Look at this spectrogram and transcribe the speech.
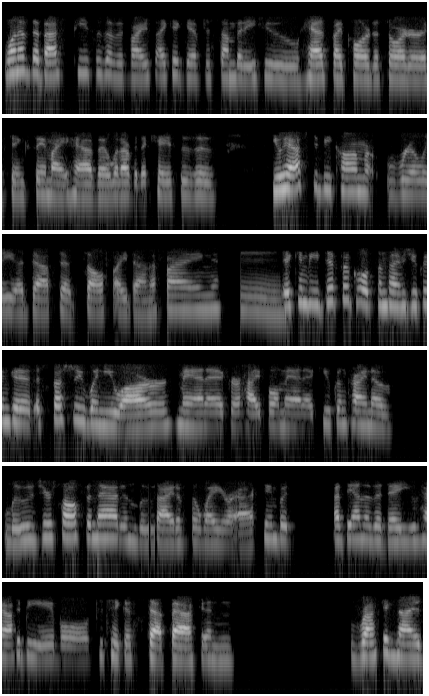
One of the best pieces of advice I could give to somebody who has bipolar disorder or thinks they might have it, whatever the case is, is you have to become really adept at self identifying. mm. It can be difficult sometimes. You can get, especially when you are manic or hypomanic, you can kind of lose yourself in that and lose sight of the way you're acting. But at the end of the day, you have to be able to take a step back and recognize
